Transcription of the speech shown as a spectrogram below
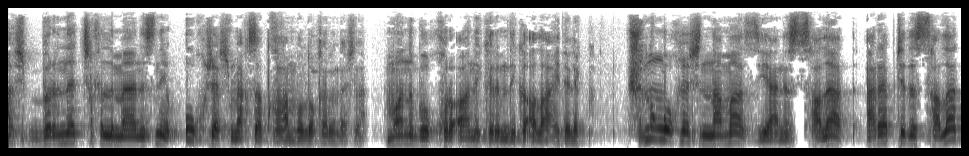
ash bir necha xil ma'nisini o'xshash maqsad qilgan bo'ldi qarindoshlar. Mana bu qur'oni karimdagi alohidalik. Shuning o'xshash namoz ya'ni salat arabchada salat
